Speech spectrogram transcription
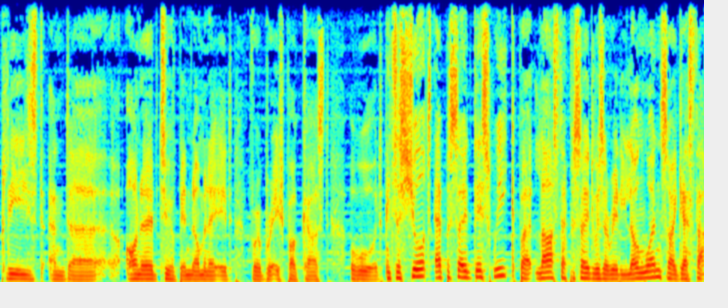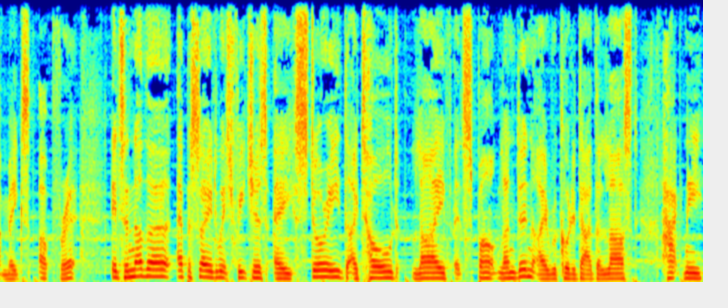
pleased and uh, honoured to have been nominated for a British Podcast Award. It's a short episode this week, but last episode was a really long one, so I guess that makes up for it. It's another episode which features a story that I told live at Spark London. I recorded that at the last Hackney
